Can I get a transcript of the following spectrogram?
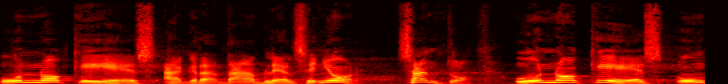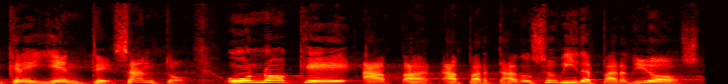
Uno que es agradable al Señor santo, uno que es un creyente, santo, uno que ha apartado su vida para Dios.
